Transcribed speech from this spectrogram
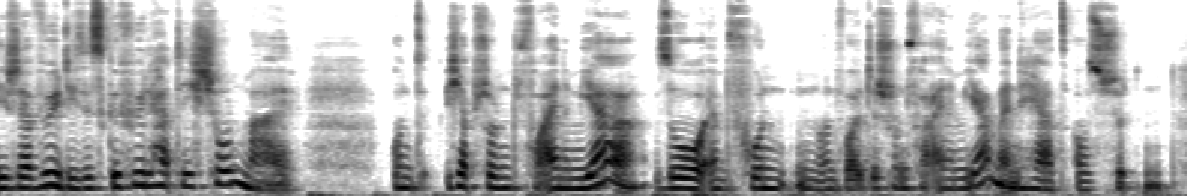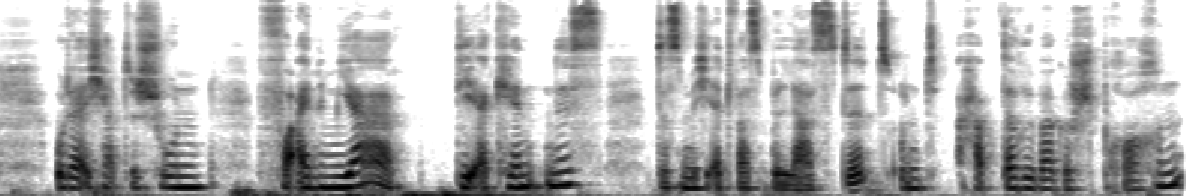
Déjà-vu, dieses Gefühl hatte ich schon mal. Und ich habe schon vor einem Jahr so empfunden und wollte schon vor einem Jahr mein Herz ausschütten. Oder ich hatte schon vor einem Jahr die Erkenntnis, dass mich etwas belastet und habe darüber gesprochen.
